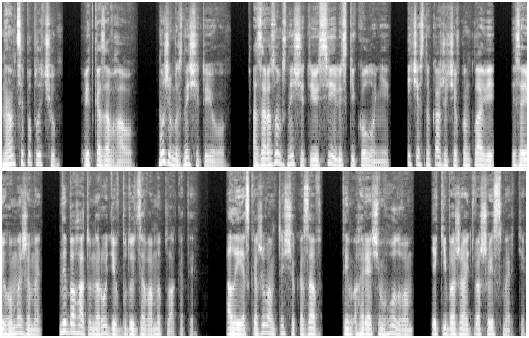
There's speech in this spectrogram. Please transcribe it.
Нам це по плечу, відказав Гау. Можемо знищити його, а заразом знищити й усі людські колонії, і, чесно кажучи, в конклаві і за його межами небагато народів будуть за вами плакати. Але я скажу вам те, що казав тим гарячим головам, які бажають вашої смерті.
